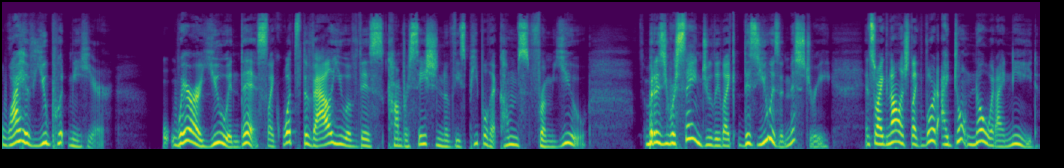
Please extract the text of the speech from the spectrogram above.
why have you put me here? Where are you in this? Like, what's the value of this conversation of these people that comes from you? But as you were saying, Julie, like, this you is a mystery. And so I acknowledged, like, Lord, I don't know what I need.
